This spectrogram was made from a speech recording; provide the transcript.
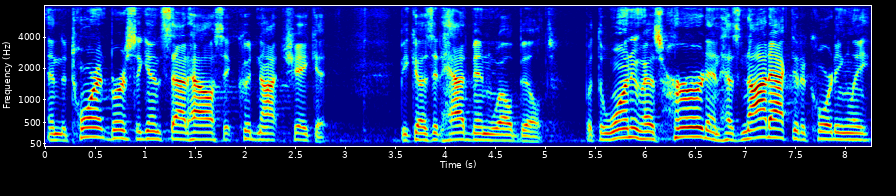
and the torrent burst against that house, it could not shake it because it had been well built. But the one who has heard and has not acted accordingly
